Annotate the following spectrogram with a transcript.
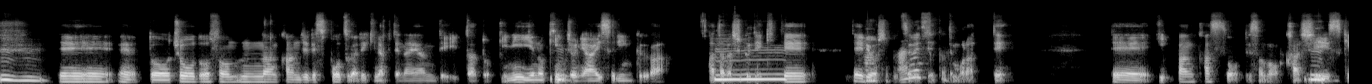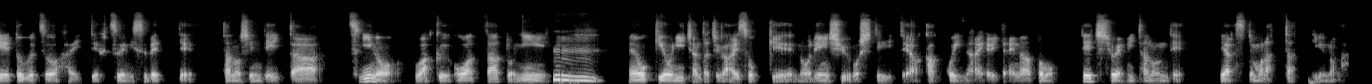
うんうん、で、えっ、ー、と、ちょうどそんな感じでスポーツができなくて悩んでいた時に、家の近所にアイスリンクが新しくできて、で、両親に連れて行ってもらって、で、一般滑走ってその貸しスケート靴を履いて普通に滑って楽しんでいた次の枠終わった後に、うんうん大きいお兄ちゃんたちがアイスホッケーの練習をしていて、あ、かっこいいな、やりたいなと思って父親に頼んでやらせてもらったっていうのが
